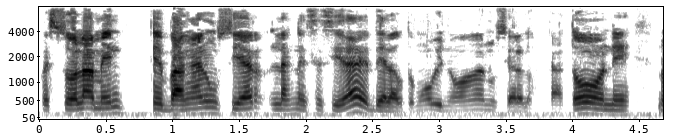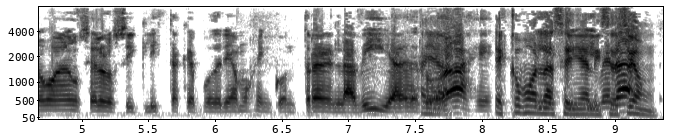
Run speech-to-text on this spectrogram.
pues solamente van a anunciar las necesidades del automóvil, no van a anunciar a los peatones, no van a anunciar a los ciclistas que podríamos encontrar en la vía de Ah, rodaje. Es como Y- la y, señalización.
